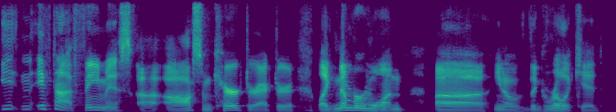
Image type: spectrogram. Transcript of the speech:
if not famous, uh, awesome character actor. Like number one, uh, you know, the Gorilla Kid.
